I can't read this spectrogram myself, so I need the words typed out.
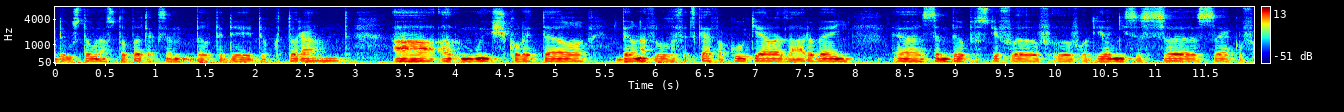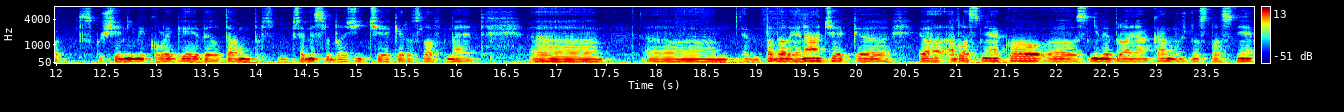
do ústavu nastoupil, tak jsem byl tedy doktorant a, a můj školitel byl na filozofické fakultě, ale zároveň eh, jsem byl prostě v, v, v oddělení se, se, se jako fakt zkušenými kolegy, byl tam Přemysl Blažíček, Jaroslav Met, uh, uh, Pavel Janáček jo, a vlastně jako uh, s nimi byla nějaká možnost vlastně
